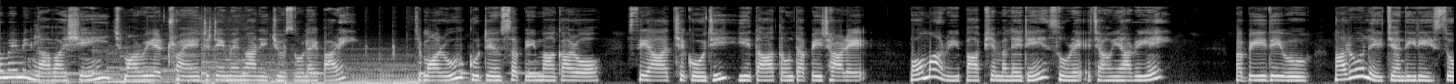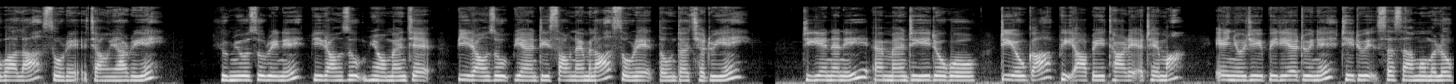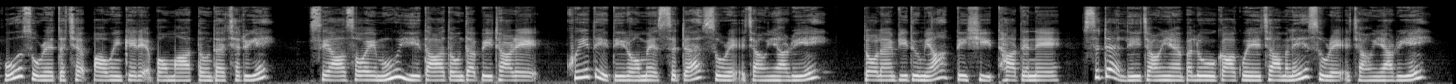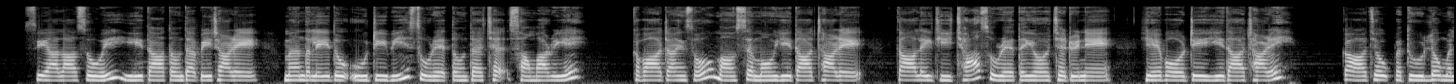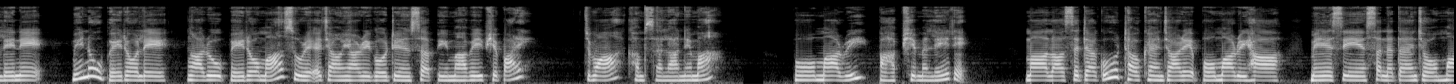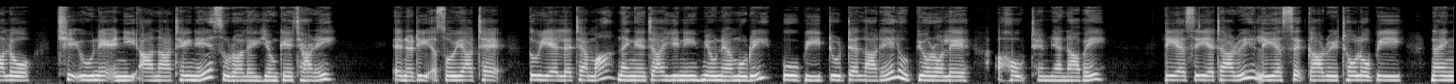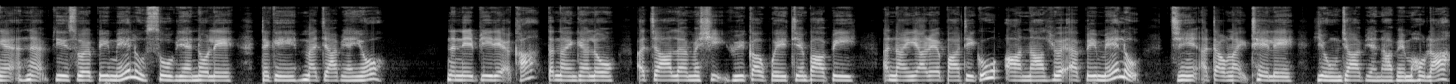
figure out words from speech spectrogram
လုံးပဲမင်္ဂလာပါရှင်ကျမတို့ရဲ့ Try Entertainment ကနေကြိုဆိုလိုက်ပါတယ်ကျမတို့ကိုတင်ဆက်ပေးမှာကတော့ဆရာချစ်ကိုကြီးရေးသားသုံးသပ်ပေးထားတဲ့ဘောမရီဘာဖြစ်မလဲတဲ့ဆိုတဲ့အကြောင်းအရာတွေရဲ့မပြီးသေးဘူးငါတို့လည်းကြံသေးတယ်ဆိုပါလားဆိုတဲ့အကြောင်းအရာတွေရဲ့လူမျိုးစုတွေနဲ့ပြည်တော်စုမျှော်မှန်းချက်ပြည်တော်စုပြန်တည်ဆောက်နိုင်မလားဆိုတဲ့သုံးသပ်ချက်တွေရဲ့ DNA နဲ့ MNDA တို့ကိုတရုတ်ကဖိအားပေးထားတဲ့အထက်မှာ အန်ယူဂျီ PDF တွေနဲ့ထိတွေ့ဆက်ဆံမှုမလုပ်ဖို့ဆိုတဲ့တစ်ချက်ပါဝင်ခဲ့တဲ့အပေါ်မှာသုံးသပ်ချက်တွေရဲ့ဆရာစောရဲမှုရေးသားသုံးသပ်ပေးထားတဲ့ခွေးသေးသေးတော်မဲ့စစ်တပ်ဆိုတဲ့အကြောင်းအရာတွေရဲ့တော်လန်ပြည်သူများသိရှိထားတဲ့စစ်တပ်လေးချောင်းရန်ဘလို့ကာကွယ်ကြမလဲဆိုတဲ့အကြောင်းအရာတွေရဲ့ဆရာလာဆိုဝေးရေးသားသုံးသပ်ပေးထားတဲ့မန္တလေးသူ UTV ဆိုတဲ့သုံးသပ်ချက်ဆောင်းပါးရဲ့ကဘာတိုင်းဆိုမောင်စစ်မုံရေးသားထားတဲ့ကားလေးကြီးချားဆိုတဲ့တရောချက်တွေနဲ့ ရဲဘော်တေးရေးသားထားတယ်။ကာကျုပ်ဘသူလုံမလဲနဲ့မင်းတို့ဘဲတော့လဲငါတို့ဘဲတော့မှဆိုတဲ့အကြောင်းအရာတွေကိုတင်ဆက်ပေးမှာပဲဖြစ်ပါတယ်။ကျွန်မခမ်ဆလာနေမှာဘောမာရီဘာဖြစ်မလဲတဲ့။မာလာစစ်တပ်ကိုထောက်ခံကြတဲ့ဘောမာရီဟာမဲစင်12တန်းကျော်မှလို့ချီဦးနဲ့အညီအာနာထိန်နေဆိုတော့လေယုံခဲ့ကြတယ်။ NLD အစိုးရထက်သူ့ရဲ့လက်ထက်မှာနိုင်ငံခြားယင်းနှမြုံနှံမှုတွေပိုပြီးတိုးတက်လာတယ်လို့ပြောတော့လေအဟုတ်ထင်မြန်တာပဲ လျှက်စစ်ရထားတွေလျှက်စစ်ကားတွေထုတ်လုပ်ပြီးနိုင်ငံအနှံ့ပြေးဆွဲပေးမယ်လို့ဆိုပြန်တော့လေတကယ်မှတ်ကြပြန်ရောနှစ်နှစ်ပြည့်တဲ့အခါတနိုင်ငံလုံးအကြလမ်းမရှိရွေးကောက်ပွဲကျင်းပပြီးအနိုင်ရတဲ့ပါတီကိုအာဏာလွှဲအပ်ပေးမယ်လို့ဂျင်းအတောင်လိုက်ထဲလေယုံကြပြန်တာပဲမဟုတ်လား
